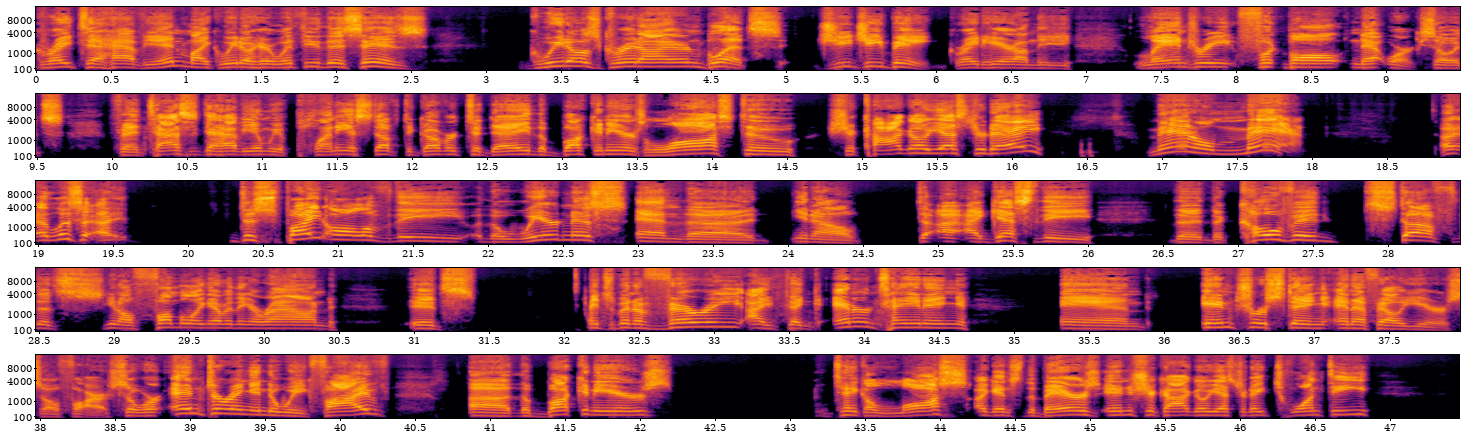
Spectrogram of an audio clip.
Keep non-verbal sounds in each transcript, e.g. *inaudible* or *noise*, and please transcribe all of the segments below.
great to have you in. Mike Guido here with you. This is Guido's Gridiron Blitz, GGB, great here on the Landry Football Network. So it's fantastic to have you in. We have plenty of stuff to cover today. The Buccaneers lost to Chicago yesterday. Man, oh man. Uh, listen, I, despite all of the the weirdness and the you know I, I guess the the the COVID stuff that's you know fumbling everything around, it's it's been a very I think entertaining and interesting NFL year so far. So we're entering into week five. Uh, the Buccaneers take a loss against the Bears in Chicago yesterday, 20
